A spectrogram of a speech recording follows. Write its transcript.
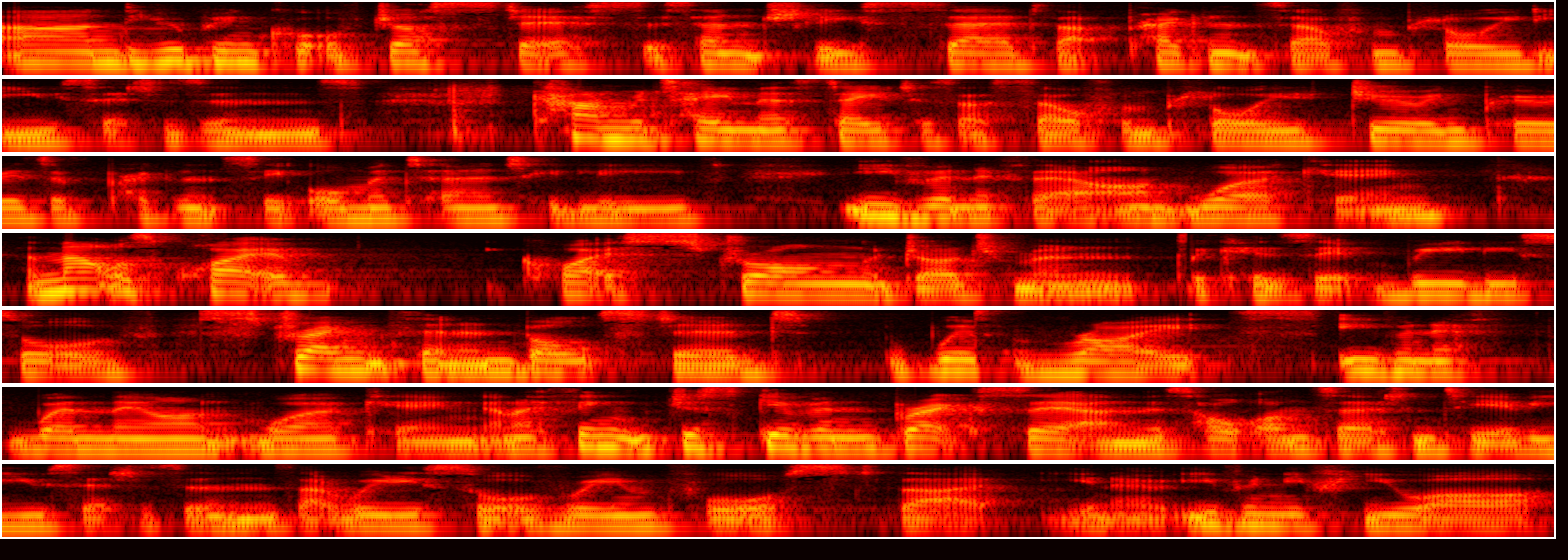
And the European Court of Justice essentially said that pregnant self employed EU citizens can retain their status as self employed during periods of pregnancy or maternity leave, even if they aren't working. And that was quite a quite a strong judgment because it really sort of strengthened and bolstered with rights even if when they aren't working and i think just given brexit and this whole uncertainty of eu citizens that really sort of reinforced that you know even if you are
